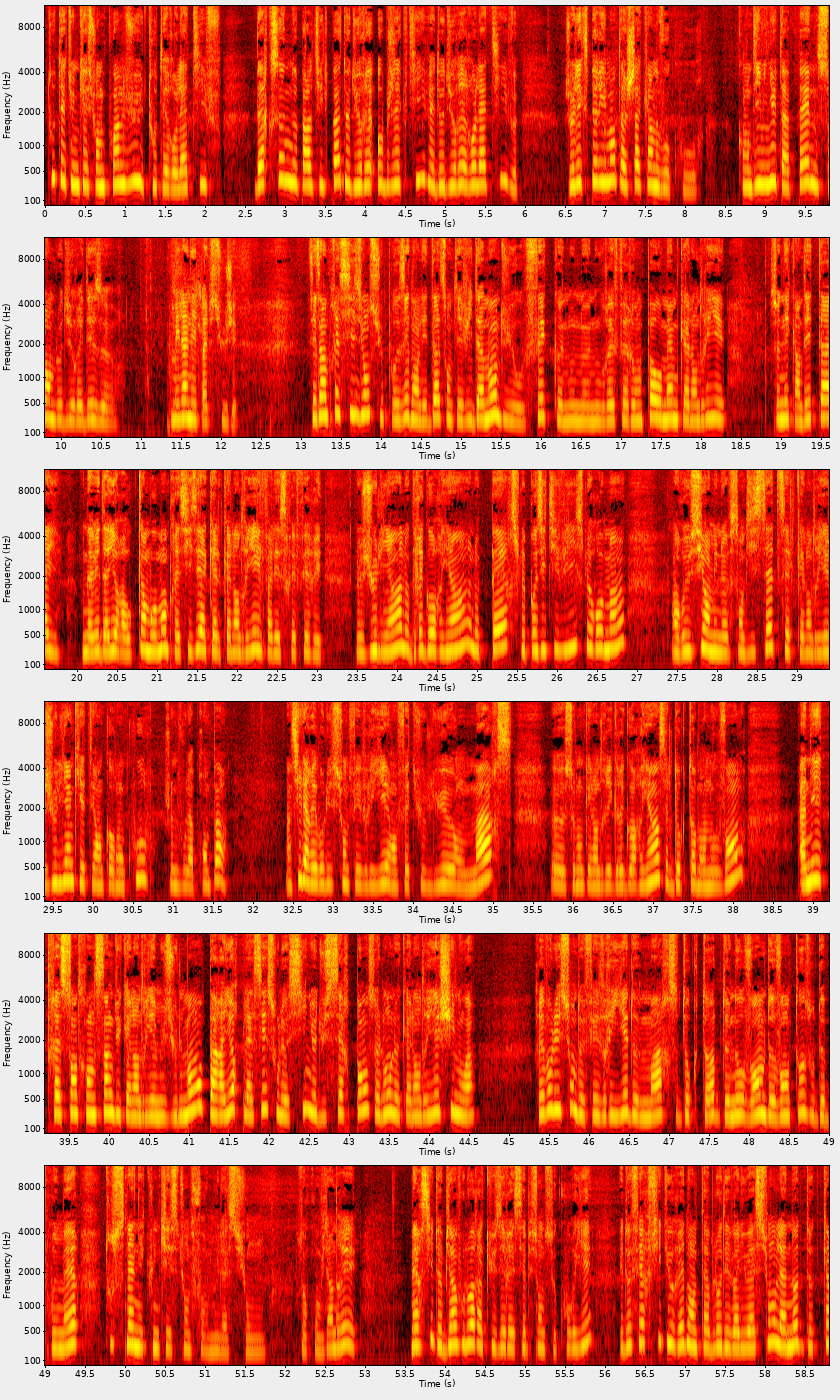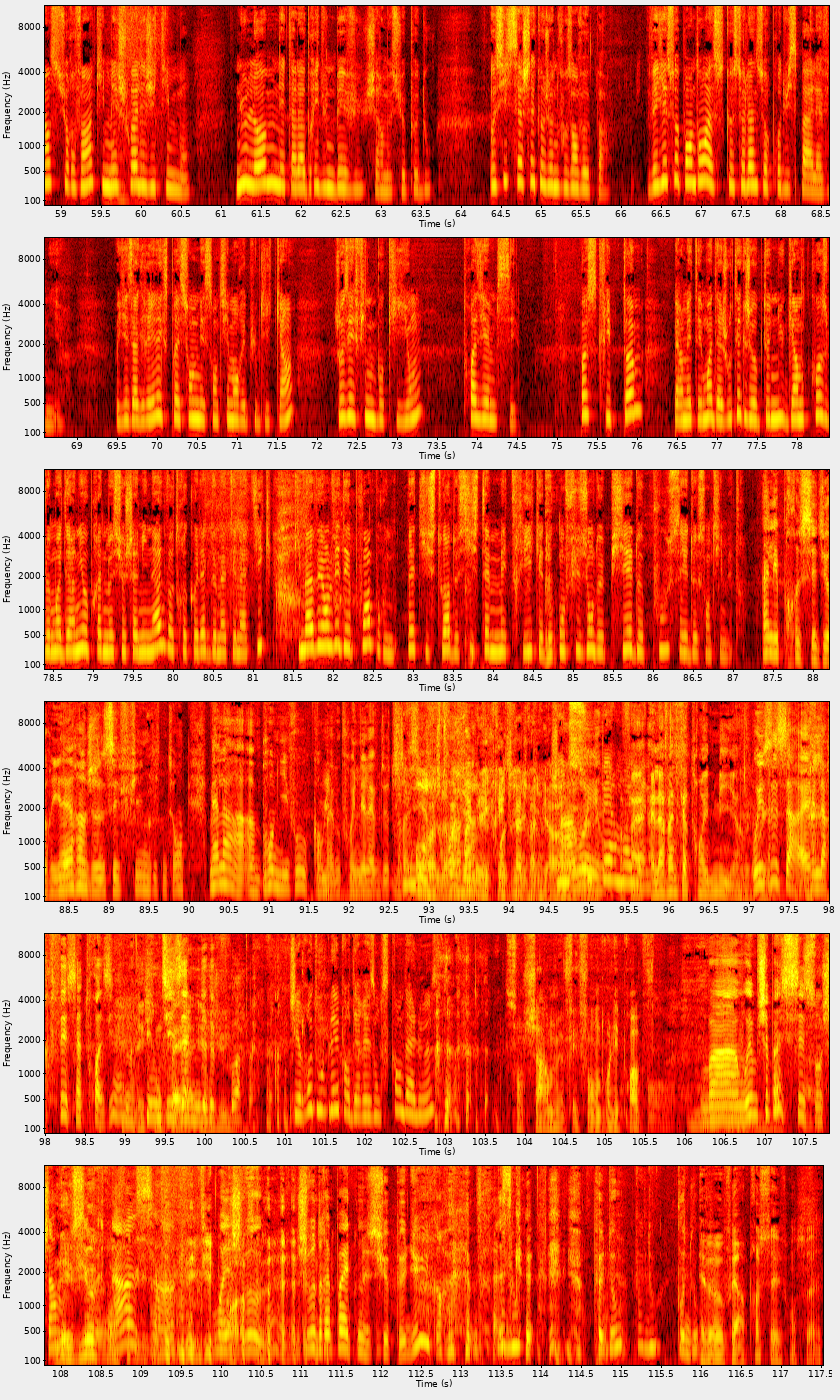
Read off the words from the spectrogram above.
Tout est une question de point de vue, tout est relatif. Bergson ne parle-t-il pas de durée objective et de durée relative? Je l'expérimente à chacun de vos cours, quand dix minutes à peine semblent durer des heures. Mais là n'est pas le sujet. Ces imprécisions supposées dans les dates sont évidemment dues au fait que nous ne nous référons pas au même calendrier. Ce n'est qu'un détail. Vous n'avez d'ailleurs à aucun moment précisé à quel calendrier il fallait se référer. Le julien, le grégorien, le perse, le positiviste, le romain. En Russie, en 1917, c'est le calendrier julien qui était encore en cours. Je ne vous l'apprends pas. Ainsi, la révolution de février a en fait eu lieu en mars, euh, selon le calendrier grégorien, celle d'octobre en novembre. Année 1335 du calendrier musulman, par ailleurs placée sous le signe du serpent selon le calendrier chinois. Révolution de février, de mars, d'octobre, de novembre, de Ventose ou de Brumaire, tout cela n'est qu'une question de formulation. Vous en conviendrez. Merci de bien vouloir accuser réception de ce courrier et de faire figurer dans le tableau d'évaluation la note de 15 sur 20 qui m'échoit légitimement. Nul homme n'est à l'abri d'une bévue, cher monsieur Pedou. Aussi sachez que je ne vous en veux pas. Veillez cependant à ce que cela ne se reproduise pas à l'avenir. Veuillez agréer l'expression de mes sentiments républicains. Joséphine Boquillon, 3e C. Post-scriptum, Permettez-moi d'ajouter que j'ai obtenu gain de cause le mois dernier auprès de Monsieur Chaminade, votre collègue de mathématiques, qui m'avait enlevé des points pour une bête histoire de système métrique et de confusion de pieds, de pouces et de centimètres. Elle est procédurière, hein, Joséphine, dites donc. Mais elle a un bon niveau quand même pour une élève de troisième. Oh, troisième, elle écrit très très bien. J'ai une Ah oui. super Enfin, moyenne. elle a 24 ans et demi. hein. Oui, c'est ça. Elle a refait sa troisième une dizaine de fois. J'ai redoublé pour des raisons scandaleuses. Son charme fait fondre les profs. Ben oui, mais je sais pas si c'est son charme Les ou ses vieux profs. menaces. hein. Les vieux Moi, je, vou- je voudrais pas être Monsieur Pedu quand même, parce que Pedou, Pedou. Elle va vous faire un procès, Françoise.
